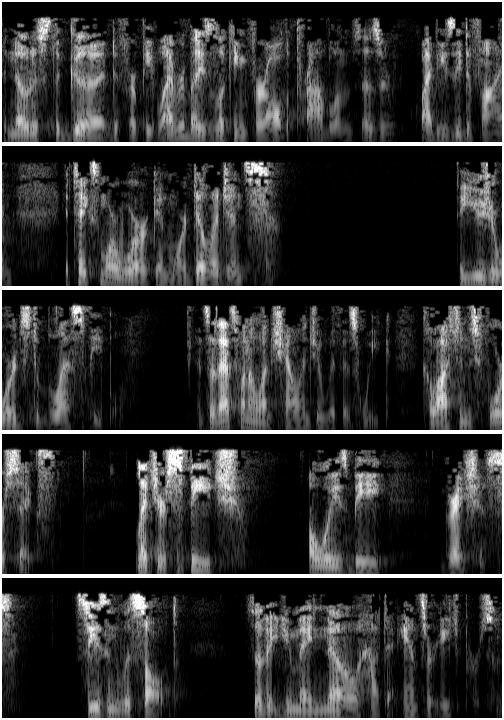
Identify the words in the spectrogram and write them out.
to notice the good for people. Everybody's looking for all the problems. Those are quite easy to find. It takes more work and more diligence to use your words to bless people. And so that's what I want to challenge you with this week. Colossians 4 6. Let your speech always be gracious, seasoned with salt, so that you may know how to answer each person.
